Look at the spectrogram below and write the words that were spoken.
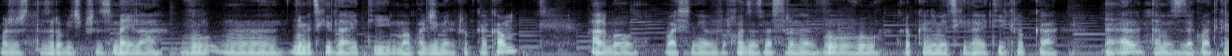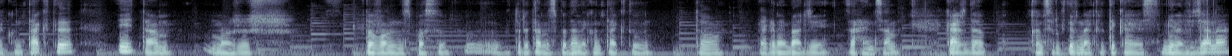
Możesz to zrobić przez maila w, y, niemiecki dla IT gmail.com albo właśnie wchodząc na stronę www.niemieckidlaIT.pl tam jest zakładka kontakty i tam możesz w dowolny sposób, który tam jest podany kontaktu, to jak najbardziej zachęcam. Każda konstruktywna krytyka jest mile widziana.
